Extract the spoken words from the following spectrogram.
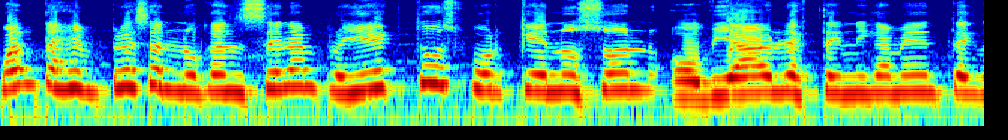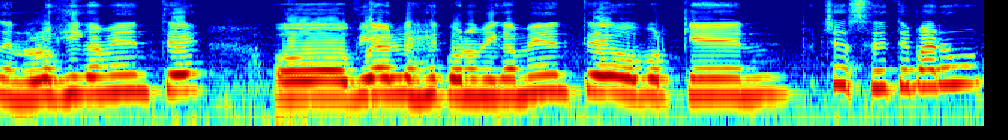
¿cuántas empresas no cancelan proyectos porque no son o viables técnicamente, tecnológicamente, o viables económicamente, o porque pucha, se te paró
